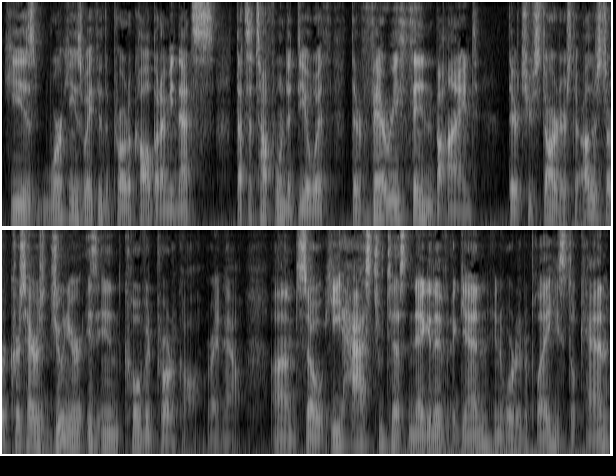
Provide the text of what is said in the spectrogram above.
He is working his way through the protocol, but I mean that's that's a tough one to deal with. They're very thin behind their two starters. Their other starter, Chris Harris Jr., is in COVID protocol right now. Um, so he has to test negative again in order to play. He still can,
